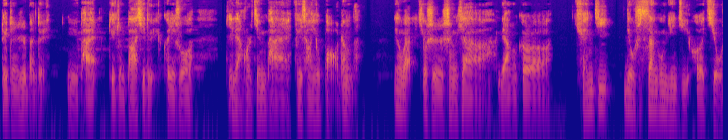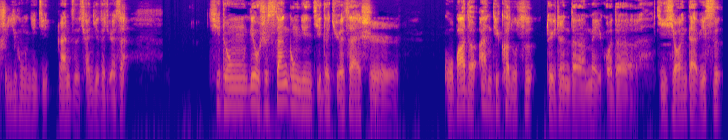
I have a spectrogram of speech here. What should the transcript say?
对阵日本队，女排对阵巴西队。可以说这两块金牌非常有保证的。另外就是剩下两个拳击六十三公斤级和九十一公斤级男子拳击的决赛，其中六十三公斤级的决赛是古巴的安迪克鲁斯对阵的美国的吉肖恩戴维斯，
